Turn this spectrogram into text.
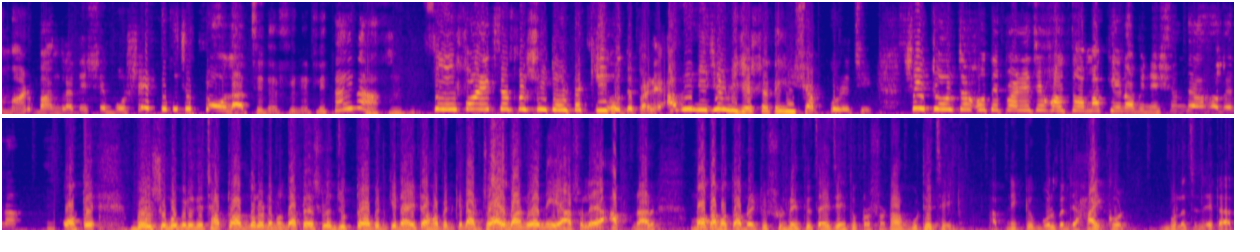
আমার বাংলাদেশে বসে একটু কিছু টোল আছে ডেফিনেটলি তাই না? সো ফর এক্সাম্পল সেই টোলটা কি হতে পারে? আমি নিজেও নিজের সাথে হিসাব করেছি। সেই টোলটা হতে পারে যে হয়তো আমাকে নমিনেশন দেওয়া হবে না। ওকে, বৈষম্য বিরোধী ছাত্র আন্দোলনের মধ্যে আপনি আসলে যুক্ত হবেন কিনা, এটা হবেন কিনা, আর জয় বাংলা নিয়ে আসলে আপনার মতামত আমরা একটু শুনে নিতে চাই, যেহেতু প্রশ্নটা উঠেছেই। আপনি একটু বলবেন যে হাইকোর্ট বলেছে যে এটার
